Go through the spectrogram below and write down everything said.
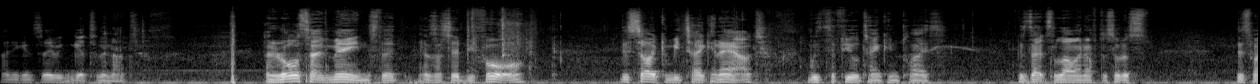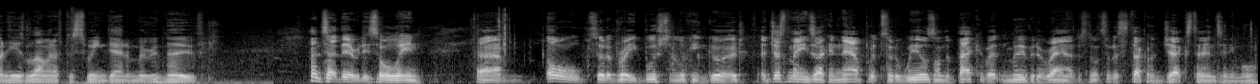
And you can see we can get to the nuts. And it also means that, as I said before, this side can be taken out with the fuel tank in place. Because that's low enough to sort of, this one here is low enough to swing down and remove. And so there it is all in. Um, all sort of rebushed and looking good. It just means I can now put sort of wheels on the back of it and move it around. It's not sort of stuck on jack stands anymore.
